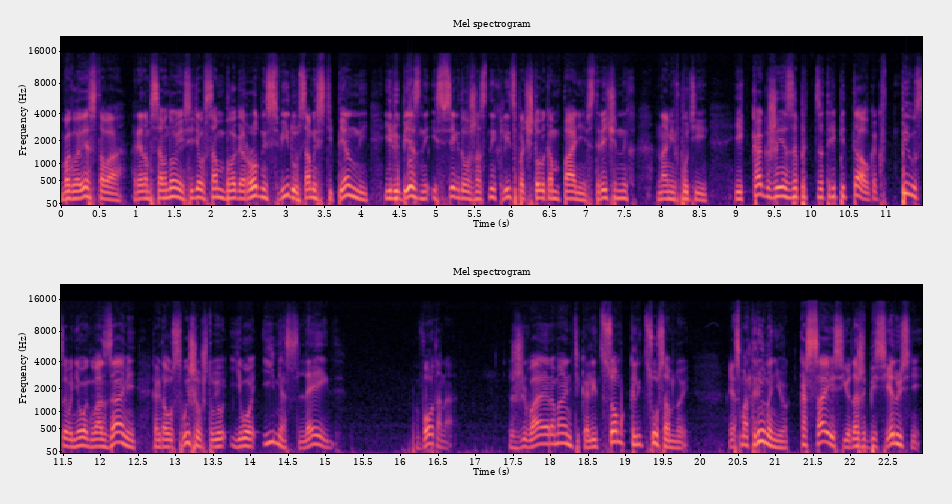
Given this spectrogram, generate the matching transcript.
Во главе стола, рядом со мной, сидел самый благородный с виду, самый степенный и любезный из всех должностных лиц почтовой компании, встреченных нами в пути. И как же я затрепетал, как впился в него глазами, когда услышал, что его имя Слейд. Вот она, живая романтика, лицом к лицу со мной. Я смотрю на нее, касаюсь ее, даже беседую с ней.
